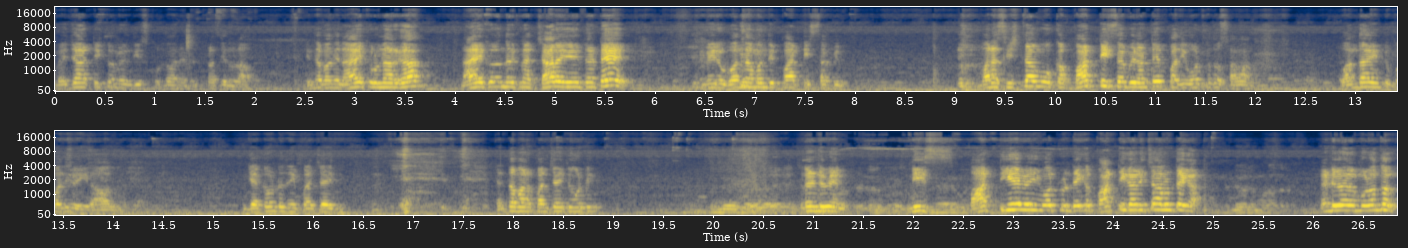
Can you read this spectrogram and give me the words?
మెజార్టీతో మేము తీసుకుంటాం అనేటువంటి ప్రతిన రావాలి. ఇంతమంది నాయకులు ఉన్నారుగా. నాయకులందరికీ నా ఛాలెంజ్ ఏంటంటే మీరు వంద మంది పార్టీ సభ్యులు. మన సిస్టమ్ ఒక పార్టీ సభ్యులు అంటే పది ఓట్లతో సమానం. వంద ఇంటూ పది వెయ్యి రావాలి ఇంకెక్కడ నీ పంచాయతీ. ఎంత మన పంచాయతీ ఓటి రెండు వేలు. నీ పార్టీయే వెయ్యి ఓట్లు ఉంటాయి ఇంకా పార్టీ కానీ చాలు ఉంటాయిగా రెండు వేల మూడు వందలు.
